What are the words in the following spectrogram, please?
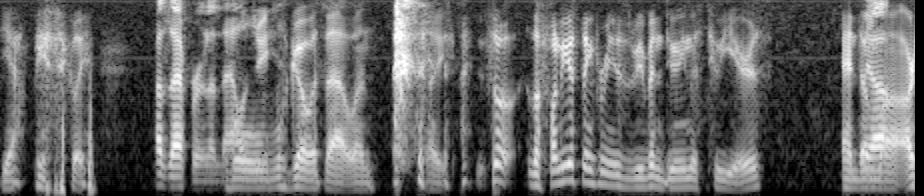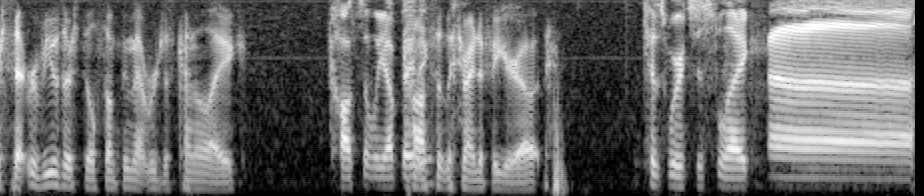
yeah, basically. How's that for an We'll, analogy? we'll go with that one. Like, so the funniest thing for me is we've been doing this two years, and um, Yeah. uh, our set reviews are still something that we're just kind of like Constantly updating. constantly trying to figure out. Because we're just like, uh,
